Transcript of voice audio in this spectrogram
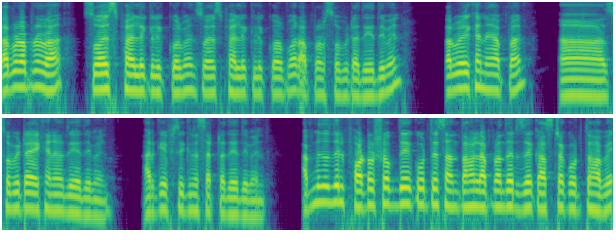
তারপর আপনারা চয়েস ফাইলে ক্লিক করবেন। চয়েস ফাইলে ক্লিক করার পর আপনার ছবিটা দিয়ে দেবেন। তারপর এখানে আপনার ছবিটা এখানেও দিয়ে দেবেন। আর কি সিগনেচারটা দিয়ে দেবেন। আপনি যদি ফটোশপ দিয়ে করতে চান, তাহলে আপনাদের যে কাজটা করতে হবে,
